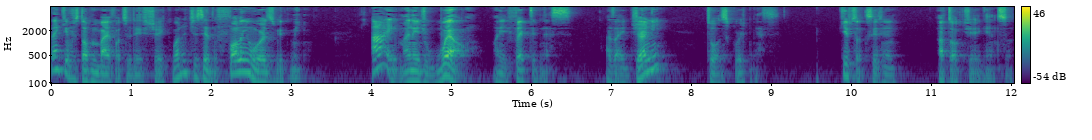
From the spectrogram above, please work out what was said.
Thank you for stopping by for today's shake. Why don't you say the following words with me? I manage well my effectiveness as I journey towards greatness. Keep succeeding. I'll talk to you again soon.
